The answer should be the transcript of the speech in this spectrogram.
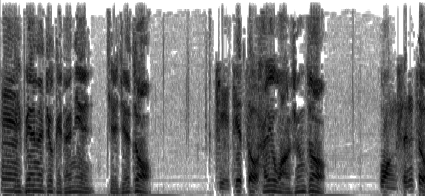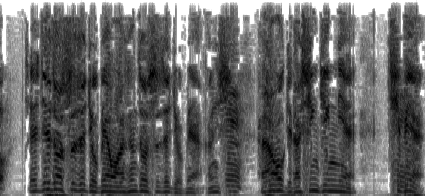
嗯。一嗯，边呢就给他念姐姐咒，姐姐咒、还有往生咒。往生咒，姐姐咒四十九遍，往生咒四十九遍，很喜，嗯。然后给他心经念七遍，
